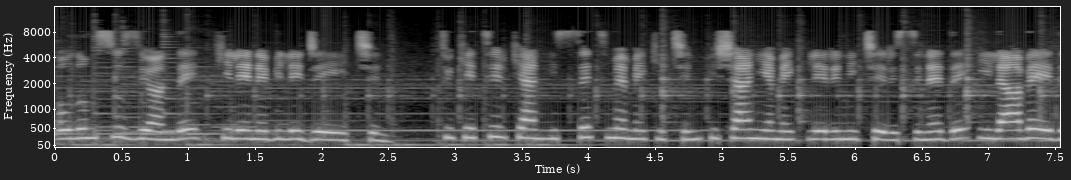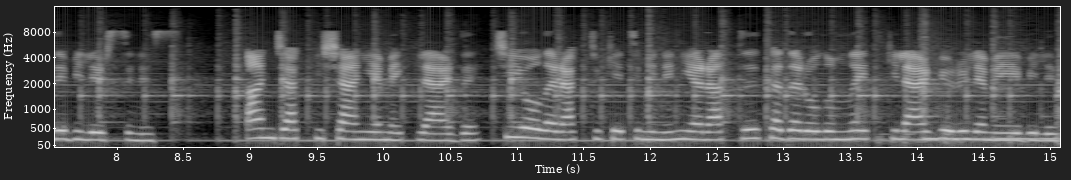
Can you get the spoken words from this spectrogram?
olumsuz yönde etkilenebileceği için tüketirken hissetmemek için pişen yemeklerin içerisine de ilave edebilirsiniz. Ancak pişen yemeklerde çiğ olarak tüketiminin yarattığı kadar olumlu etkiler görülemeyebilir.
